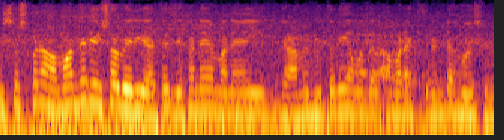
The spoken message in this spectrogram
বিশেষ করে আমাদের এইসব এরিয়াতে, যেখানে মানে এই গ্রামের ভিতরেই আমাদের, আমার অ্যাক্সিডেন্টটা হয়েছিল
